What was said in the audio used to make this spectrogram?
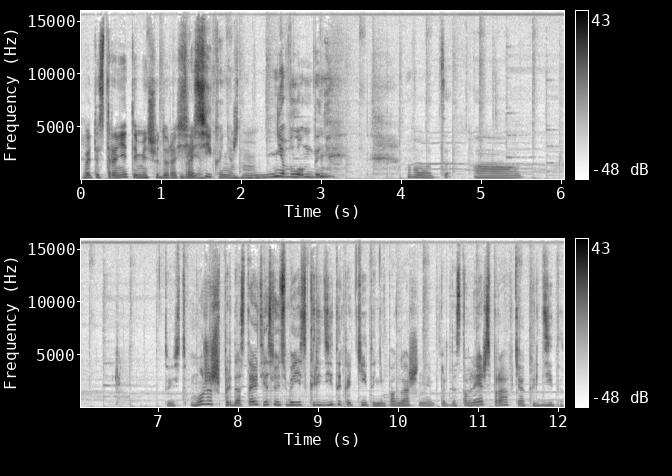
В этой стране ты имеешь в виду Россию? В России, конечно, Мгм. не в Лондоне. Вот. То есть можешь предоставить, если у тебя есть кредиты какие-то непогашенные, предоставляешь справки о кредитах.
